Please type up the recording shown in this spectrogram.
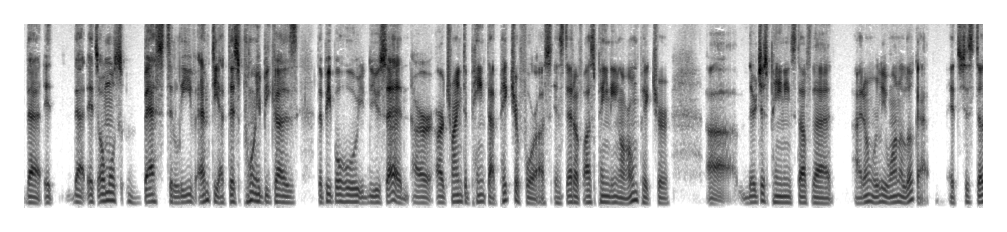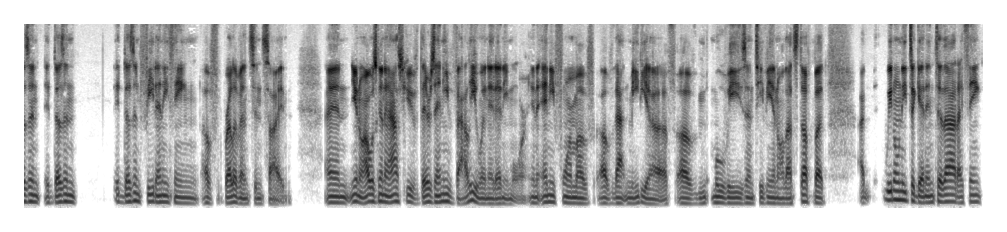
that it that it's almost best to leave empty at this point because the people who you said are are trying to paint that picture for us instead of us painting our own picture uh they're just painting stuff that i don't really want to look at. It just doesn't it doesn't it doesn't feed anything of relevance inside. And you know i was going to ask you if there's any value in it anymore in any form of of that media of, of movies and tv and all that stuff but I, we don't need to get into that. I think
